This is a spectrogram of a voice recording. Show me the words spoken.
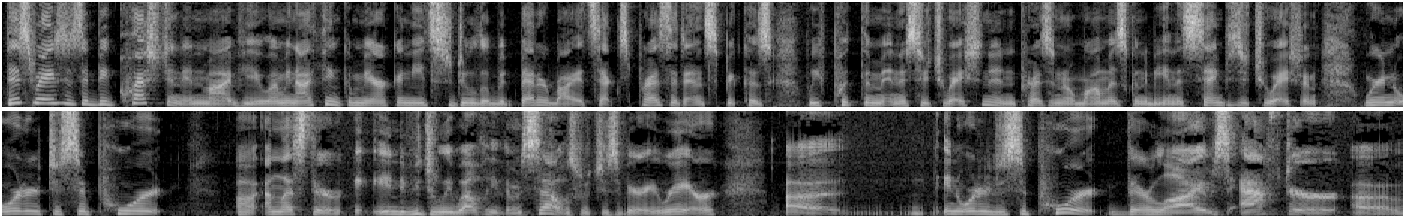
this raises a big question, in my view. I mean, I think America needs to do a little bit better by its ex presidents because we've put them in a situation, and President Obama is going to be in the same situation, where in order to support uh, unless they're individually wealthy themselves, which is very rare, uh, in order to support their lives after uh,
